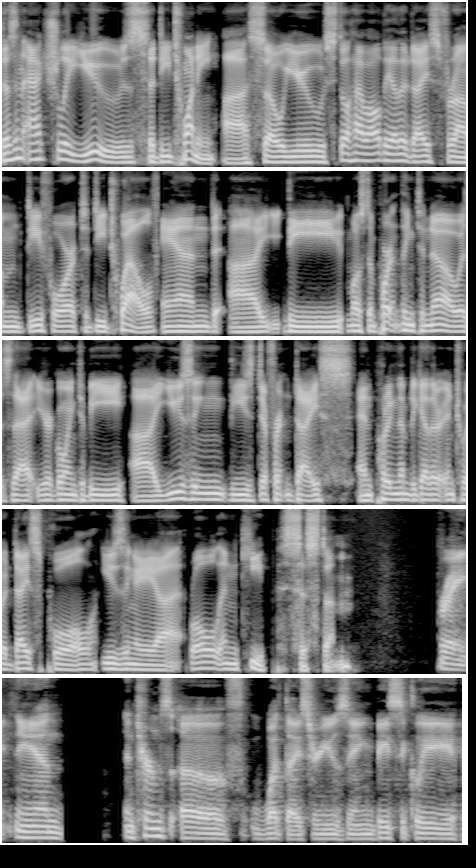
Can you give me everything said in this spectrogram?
doesn't actually use the D20. Uh, so, you still have all the other dice from D4 to D12. And uh, the most important thing to know is that you're going to be using these different dice and putting them together into a dice pool using a roll and keep system. Right. And in terms of what dice you're using, basically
